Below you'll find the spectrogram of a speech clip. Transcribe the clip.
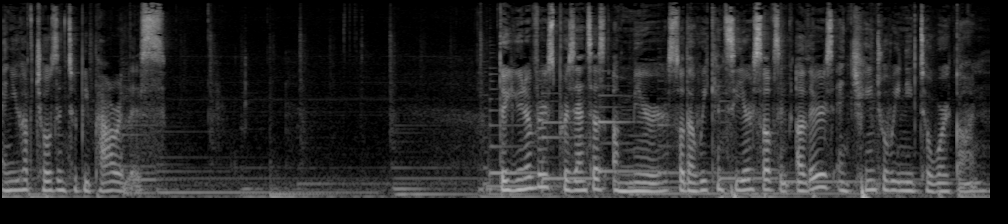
and you have chosen to be powerless. The universe presents us a mirror so that we can see ourselves in others and change what we need to work on.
